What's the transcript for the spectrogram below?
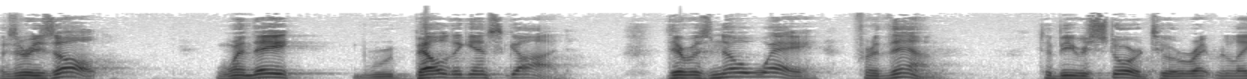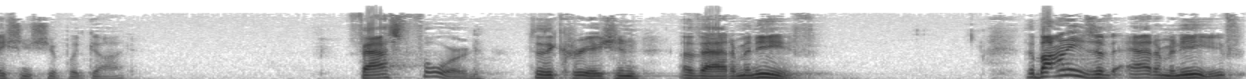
As a result, when they rebelled against God, there was no way for them to be restored to a right relationship with God. Fast forward to the creation of Adam and Eve. The bodies of Adam and Eve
